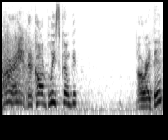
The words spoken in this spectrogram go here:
All right, better call the police to come get. All right then.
